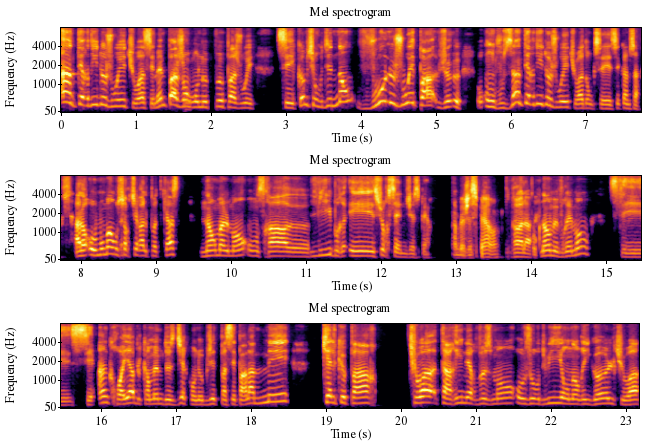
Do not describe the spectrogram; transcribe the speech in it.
interdit de jouer, tu vois? C'est même pas genre on ne peut pas jouer. C'est comme si on vous disait non, vous ne jouez pas. Je, euh, on vous interdit de jouer, tu vois. Donc c'est comme ça. Alors au moment où sortira le podcast, normalement, on sera euh, libre et sur scène, j'espère. Ah bah j'espère. Hein. Voilà. Non, mais vraiment, c'est incroyable quand même de se dire qu'on est obligé de passer par là, mais quelque part, tu vois, t'as ri nerveusement, aujourd'hui, on en rigole, tu vois,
